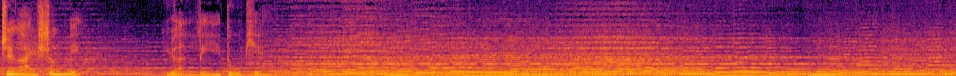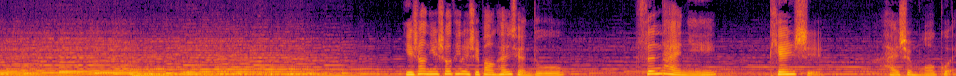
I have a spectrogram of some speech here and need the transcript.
珍爱生命。远离毒品。以上您收听的是《报刊选读》，森泰尼，天使还是魔鬼？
